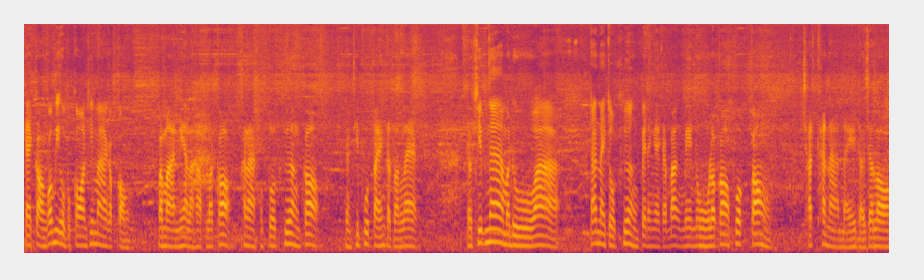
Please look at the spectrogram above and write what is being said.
แกะกล่องก็มีอุปกรณ์ที่มากับกล่องประมาณนี้แหละครับ แล้วก็ขนาดของตัวเครื่องก็อย่างที่พูดไปตั้งแต่ตอนแรก เดี๋ยวคลิปหน้ามาดูว่าด้านในตัวเครื่องเป็นยังไงกันบ้างเมนู แล้วก็พวกกล้องชัดขนาดไหน เดี๋ยวจะลอง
